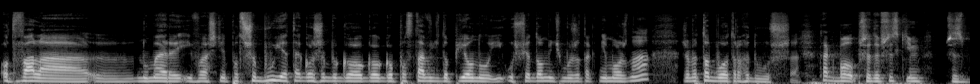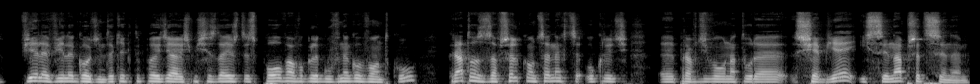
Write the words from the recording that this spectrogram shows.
odwala e, numery i właśnie potrzebuje tego, żeby go, go, go postawić do pionu i uświadomić mu, że tak nie można, żeby to było trochę dłuższe. Tak, bo przede wszystkim przez wiele, wiele godzin, tak jak ty powiedziałeś, mi się zdaje, że to jest połowa w ogóle głównego wątku. Kratos za wszelką cenę chce ukryć e, prawdziwą naturę siebie i syna przed synem.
